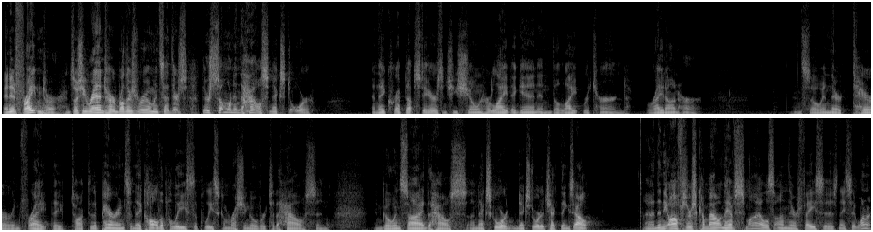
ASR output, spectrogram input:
And it frightened her. And so she ran to her brother's room and said, There's, there's someone in the house next door. And they crept upstairs and she shone her light again, and the light returned right on her. And so, in their terror and fright, they talk to the parents and they call the police. The police come rushing over to the house and, and go inside the house uh, next, door, next door to check things out. And then the officers come out and they have smiles on their faces. And they say, why don't,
